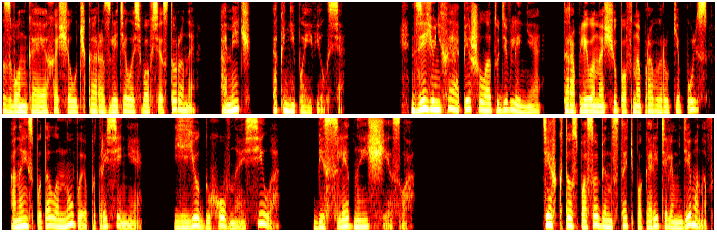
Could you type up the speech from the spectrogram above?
Звонкое эхо щелчка разлетелось во все стороны, а меч так и не появился. Дзи Юньхэ опешила от удивления. Торопливо нащупав на правой руке пульс, она испытала новое потрясение. Ее духовная сила бесследно исчезла. Тех, кто способен стать покорителем демонов,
